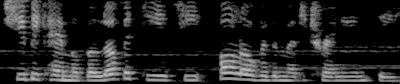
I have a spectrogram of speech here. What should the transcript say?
She became a beloved deity all over the Mediterranean Sea.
